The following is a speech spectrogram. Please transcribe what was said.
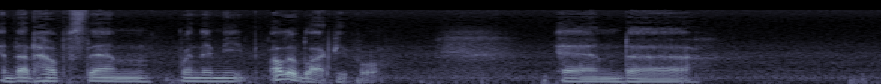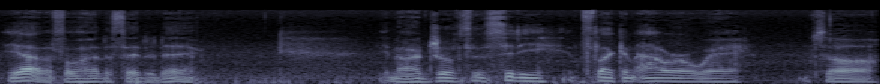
and that helps them when they meet other black people, and. Uh, yeah, that's all I had to say today. You know, I drove to the city. It's like an hour away. So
